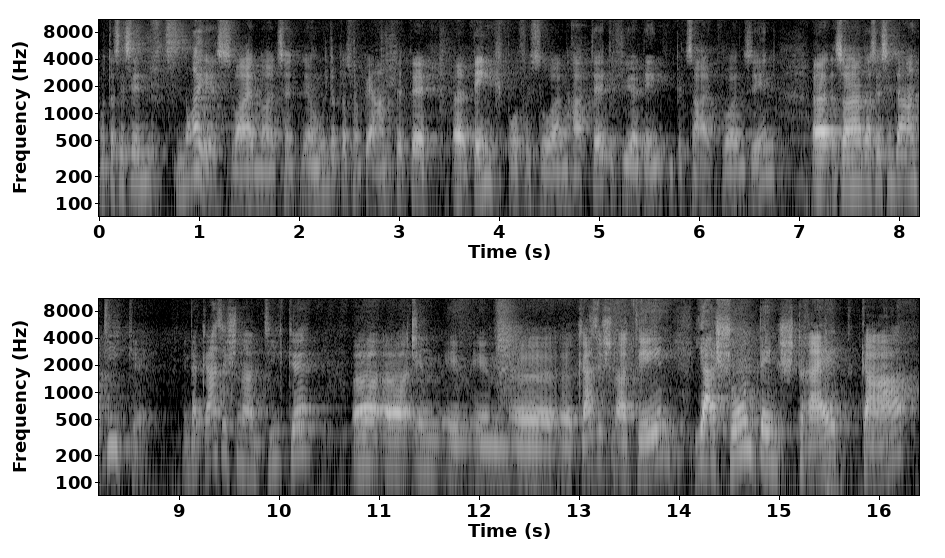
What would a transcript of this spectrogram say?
und dass es ja nichts Neues war im 19. Jahrhundert, dass man beamtete Denkprofessoren hatte, die für ihr Denken bezahlt worden sind, sondern dass es in der Antike, in der klassischen Antike, im, im, im klassischen Athen ja schon den Streit gab,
